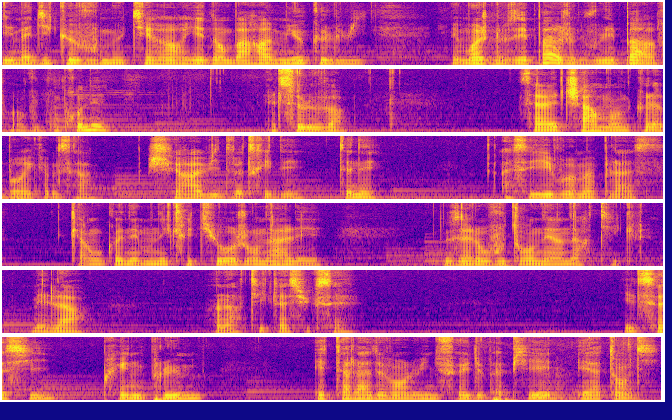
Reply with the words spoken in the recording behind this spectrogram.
Il m'a dit que vous me tireriez d'embarras mieux que lui. Mais moi, je n'osais pas, je ne voulais pas, enfin, vous comprenez. Elle se leva. Ça va être charmant de collaborer comme ça. Je suis ravie de votre idée. Tenez, asseyez-vous à ma place, car on connaît mon écriture au journal et nous allons vous tourner un article. Mais là, un article à succès. Il s'assit, prit une plume, étala devant lui une feuille de papier et attendit.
